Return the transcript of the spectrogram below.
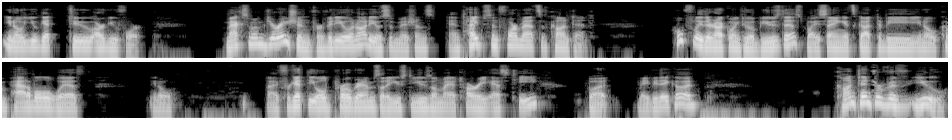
you know, you get to argue for. Maximum duration for video and audio submissions, and types and formats of content. Hopefully they're not going to abuse this by saying it's got to be, you know, compatible with, you know, I forget the old programs that I used to use on my Atari ST, but maybe they could. Content review.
